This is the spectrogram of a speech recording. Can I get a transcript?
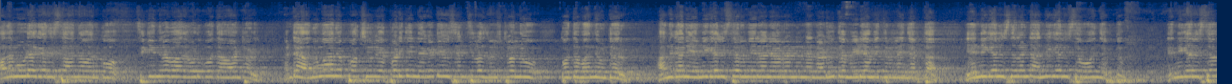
పదమూడే గెలుస్తా అన్నావు అనుకో సికింద్రాబాద్ ఓడిపోతావా అంటాడు. అంటే అనుమాన పక్షులు ఎప్పటికీ నెగటివ్ సెన్స్లో దృష్టిలో కొంతమంది ఉంటారు. అందుకని ఎన్ని గెలుస్తారు మీరు అని ఎవరన్నా నన్ను అడిగితే మీడియా మిత్రులు నేను చెప్తా. ఎన్ని గెలుస్తారంటే అన్ని గెలుస్తాము అని చెప్తాం. ఎన్ని గెలుస్తాం?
